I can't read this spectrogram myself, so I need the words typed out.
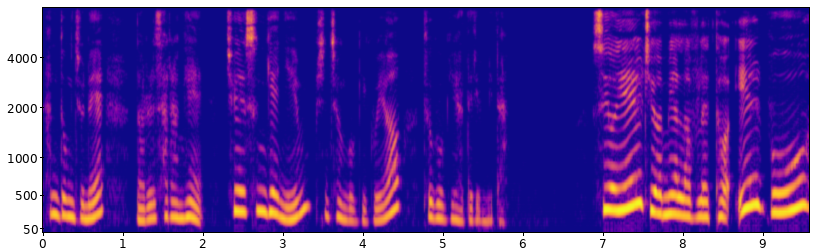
한동준의 너를 사랑해 최순계님 신청곡이고요. 두 곡 이어드립니다. 수요일 주여미의 러브레터 1부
